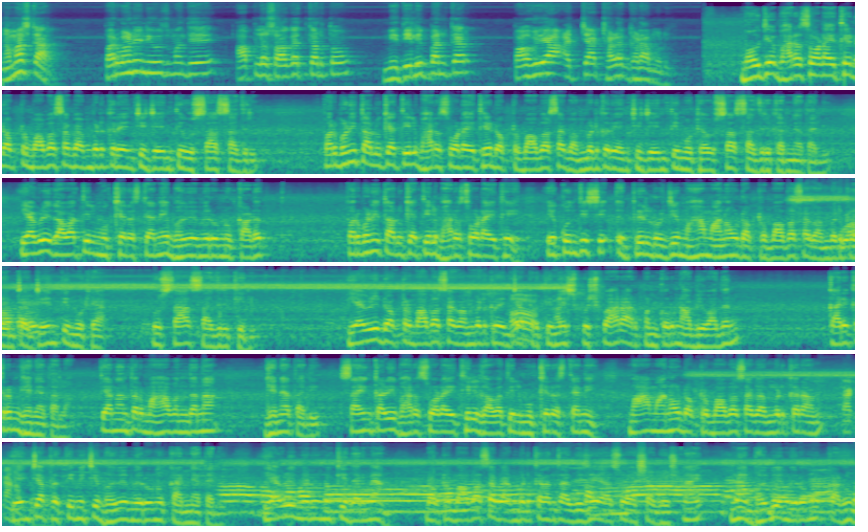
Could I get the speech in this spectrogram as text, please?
नमस्कार. परभणी न्यूजमध्ये आपलं स्वागत करतो. मी दिलीप बनकर. पाहूया आजच्या ठळक घडामोडी. मौजे भारसवाडा येथे डॉक्टर बाबासाहेब आंबेडकर यांची जयंती उत्साहात साजरी. परभणी तालुक्यातील भारसवाडा येथे डॉक्टर बाबासाहेब आंबेडकर यांची जयंती मोठ्या उत्साहात साजरी करण्यात आली. यावेळी गावातील मुख्य रस्त्याने भव्य मिरवणूक काढत परभणी तालुक्यातील भारसवाडा येथे एकोणतीस एप्रिल रोजी महामानव डॉक्टर बाबासाहेब आंबेडकर यांच्या जयंती मोठ्या उत्साहात साजरी केली. यावेळी डॉक्टर बाबासाहेब आंबेडकर यांच्या प्रतिमेस पुष्पहार अर्पण करून अभिवादन कार्यक्रम घेण्यात आला. त्यानंतर महावंदना घेण्यात आली. सायंकाळी भारसवाडा येथील गावातील मुख्य रस्त्याने महामानव डॉक्टर बाबासाहेब आंबेडकर यांच्या प्रतिमेची भव्य मिरवणूक काढण्यात आली. यावेळी मिरवणुकीदरम्यान डॉक्टर बाबासाहेब आंबेडकरांचा विजय असो अशा घोषणांनी भव्य मिरवणूक काढून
